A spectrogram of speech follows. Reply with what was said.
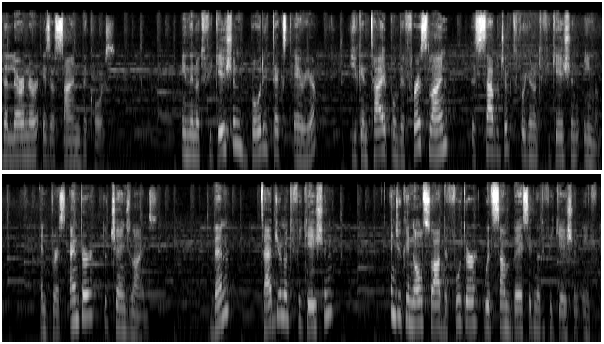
the learner is assigned the course. In the notification body text area, you can type on the first line the subject for your notification email and press enter to change lines. Then type your notification and you can also add the footer with some basic notification info.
